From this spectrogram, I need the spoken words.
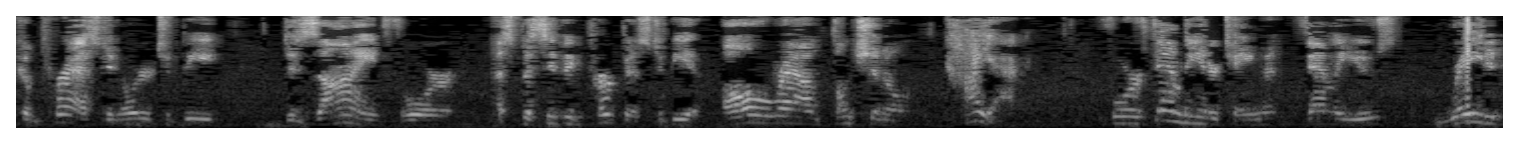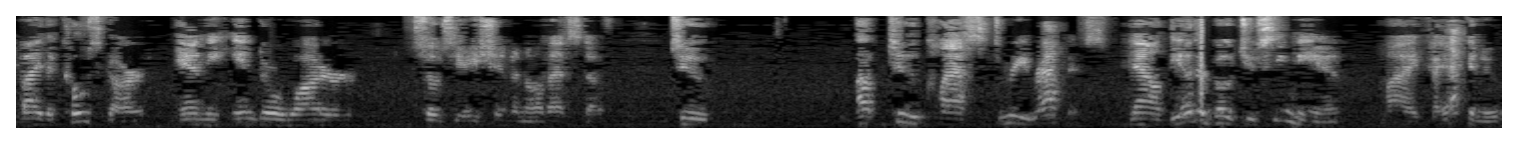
compressed in order to be designed for a specific purpose to be an all-around functional kayak for family entertainment, family use, rated by the Coast Guard and the Indoor Water Association and all that stuff to up to class three rapids. Now, the other boat you see me in, my kayak canoe,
